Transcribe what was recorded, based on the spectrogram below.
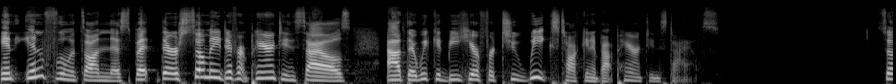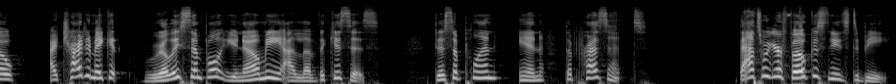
an influence on this, but there are so many different parenting styles out there. We could be here for two weeks talking about parenting styles. So I tried to make it really simple. You know me, I love the kisses. Discipline in the present. That's where your focus needs to be.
